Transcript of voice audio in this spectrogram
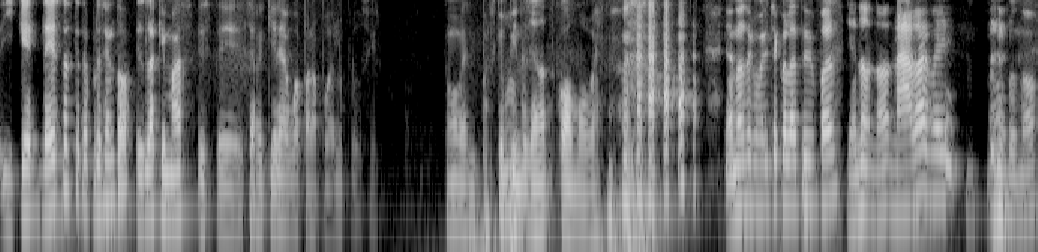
Y que de estas que te presento es la que más este, se requiere agua para poderlo producir. ¿Cómo ves, mi Paz? ¿Qué No, opinas? pues ya no como, güey. ¿Ya no vas a comer chocolate, mi Paz? Ya no, no, nada, güey. No, pues no.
